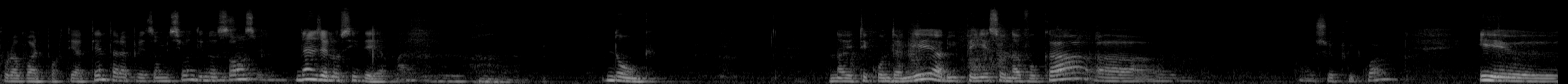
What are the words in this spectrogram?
pour avoir porté atteinte à la présomption d'innocence d'un génocidaire. Donc, on a été condamné à lui payer son avocat, je ne sais plus quoi. Et euh,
